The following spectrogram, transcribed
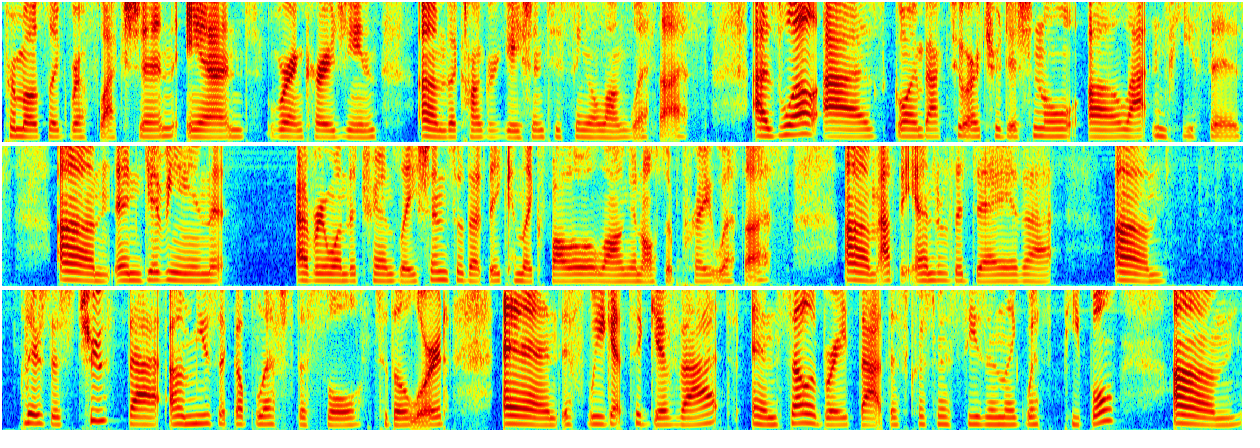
promotes like reflection, and we're encouraging um, the congregation to sing along with us, as well as going back to our traditional uh, Latin pieces um, and giving everyone the translation so that they can like follow along and also pray with us um, at the end of the day that um, there's this truth that um, music uplifts the soul to the lord. And if we get to give that and celebrate that this christmas season like with people um,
